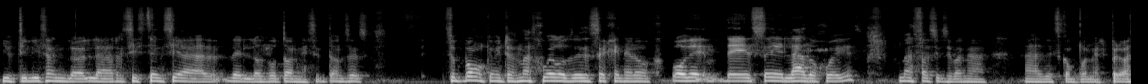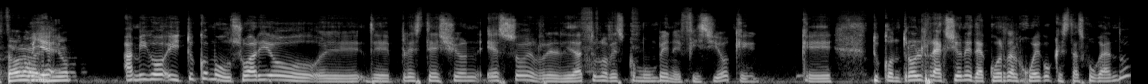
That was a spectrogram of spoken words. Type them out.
y utilizan la resistencia de los botones. Entonces supongo que mientras más juegos de ese género o de, ese lado juegues, más fácil se van a, descomponer. Pero hasta ahora Amigo, ¿y tú como usuario eh, de PlayStation, eso en realidad tú lo ves como un beneficio? ¿Que, ¿Que tu control reaccione de acuerdo al juego que estás jugando?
